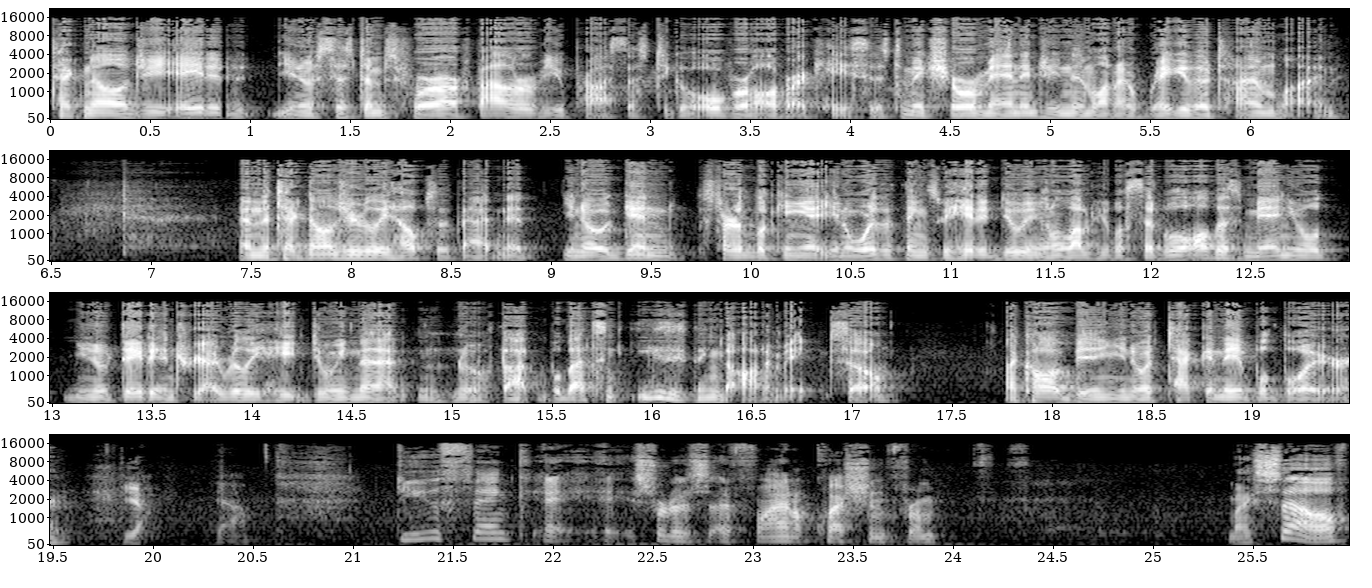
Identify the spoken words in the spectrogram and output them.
technology aided, you know, systems for our file review process to go over all of our cases to make sure we're managing them on a regular timeline. And the technology really helps with that. And it, you know, again, started looking at, you know, what are the things we hated doing? And a lot of people said, well, all this manual, you know, data entry, I really hate doing that. And you know, thought, well, that's an easy thing to automate. So I call it being, you know, a tech-enabled lawyer. Yeah, yeah. Do you think, uh, sort of a final question from myself,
